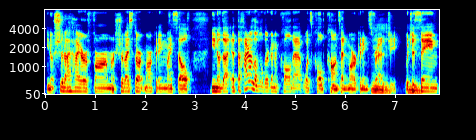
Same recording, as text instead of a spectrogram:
you know should i hire a firm or should i start marketing myself? You know that at the higher level they're going to call that what's called content marketing strategy mm which mm is saying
